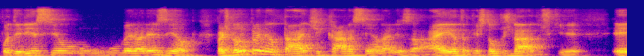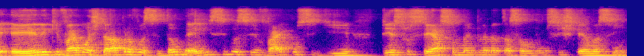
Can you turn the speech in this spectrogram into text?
poderia ser o, o, melhor exemplo. Mas não implementar de cara sem analisar. Aí entra a questão dos dados, que é, é ele que vai mostrar para você também se você vai conseguir ter sucesso na implementação de um sistema assim.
